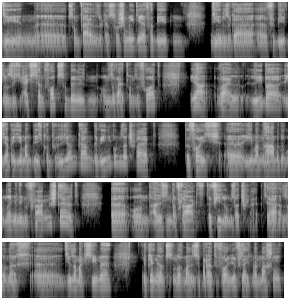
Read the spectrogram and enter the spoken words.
die ihnen äh, zum Teil sogar Social Media verbieten, die ihnen sogar äh, verbieten, sich extern fortzubilden und so weiter und so fort. Ja, weil lieber, ich habe jemanden, den ich kontrollieren kann, der wenig Umsatz schreibt, bevor ich äh, jemanden habe, der unangenehme Fragen stellt äh, und alles hinterfragt, der viel Umsatz schreibt. Ja, also nach äh, dieser Maxime, wir können jetzt noch mal eine separate Folge vielleicht mal machen,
